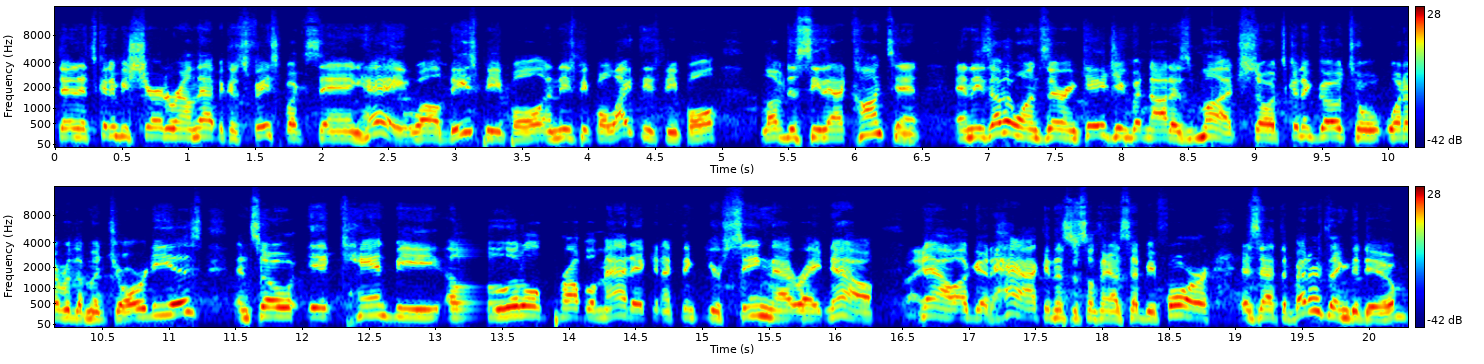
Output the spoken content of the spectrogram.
then it's going to be shared around that because Facebook's saying, "Hey, well, these people and these people like these people love to see that content, and these other ones they're engaging but not as much." So it's going to go to whatever the majority is, and so it can be a little problematic. And I think you're seeing that right now. Right. Now, a good hack, and this is something I said before, is that the better thing to do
